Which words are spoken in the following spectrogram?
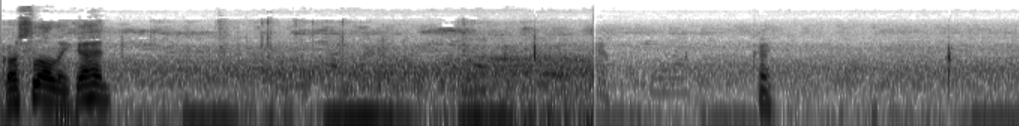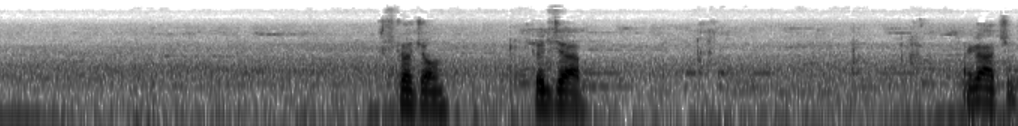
Go slowly, go ahead. Okay. Go, Joel. Good job. I got you.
